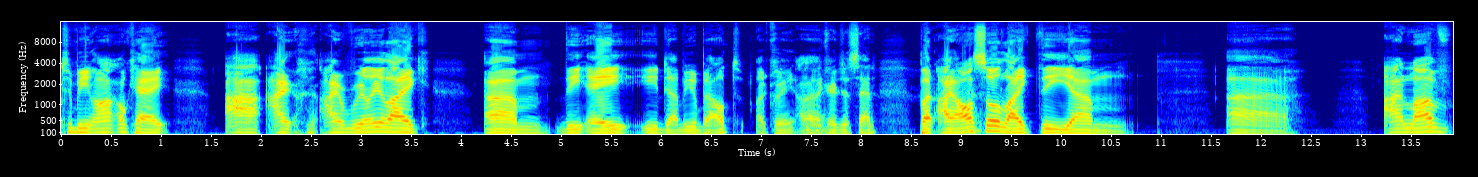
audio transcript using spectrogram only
to be honest, okay uh, I I really like um the AEW belt okay, uh, like I just said but I also like the um uh I love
